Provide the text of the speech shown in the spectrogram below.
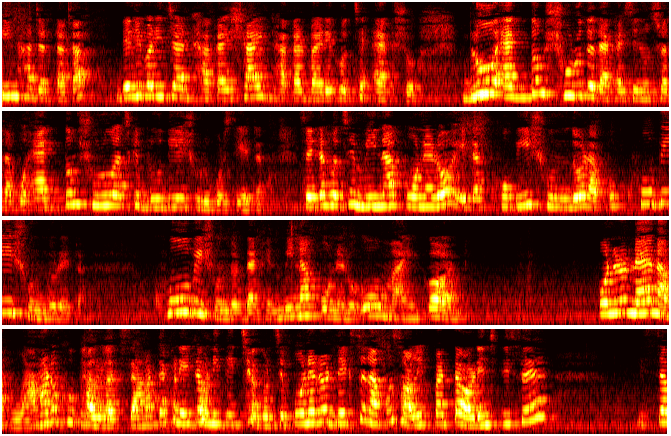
তিন হাজার টাকা। ডেলিভারি চার্জ ঢাকায় ষাট, ঢাকার বাইরে হচ্ছে একশো। ব্লু একদম শুরুতে দেখাইছি নুসরাত আপু, একদম শুরু আজকে ব্লু দিয়ে শুরু করছি এটা। সেটা হচ্ছে মিনা পনেরো, এটা খুবই সুন্দর আপু, খুবই সুন্দর এটা। খুবই সুন্দর, দেখেন, মিনা পনেরো, ও মাই গড। পনেরো নেন আপু, আমারও খুব ভালো লাগছে, আমার তো এখন এটাও নিতে ইচ্ছা করছে। পনেরোর দেখছেন আপু সলিড পার্টটা অরেঞ্জ দিছে। It's a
